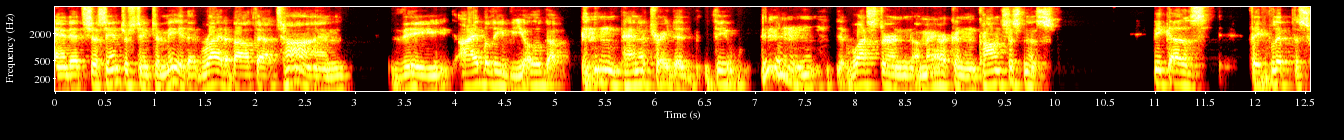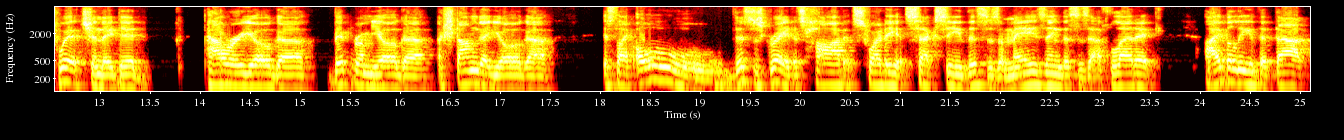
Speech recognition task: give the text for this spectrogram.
And it's just interesting to me that right about that time, the I believe yoga penetrated the Western American consciousness because they flipped the switch and they did power yoga, Bikram yoga, Ashtanga yoga. It's like, oh, this is great. It's hot, it's sweaty, it's sexy. This is amazing. This is athletic. I believe that that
